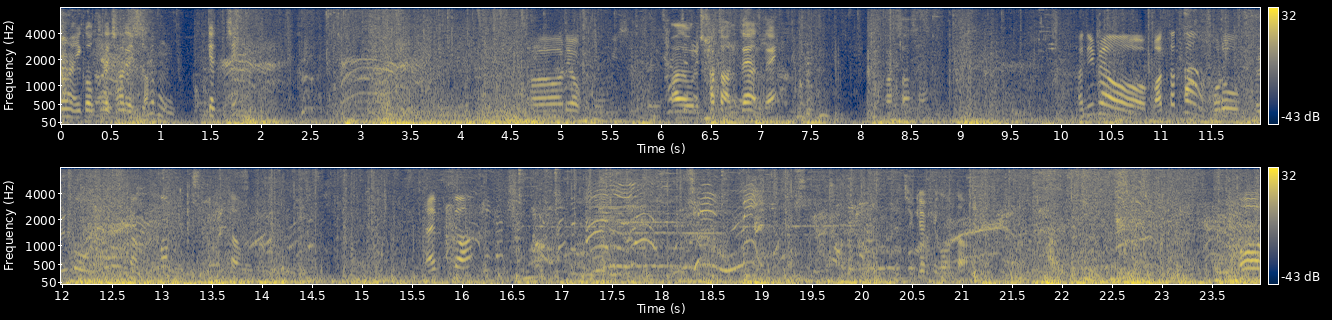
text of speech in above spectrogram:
아, 이거 자네 수령 있겠지? 자리야 공 있을 거야 아, 우리 자도 안 되는데. 맞서서. 아니면 맞다탕 걸어 걸고 그냥 공만 죽였다고. 라인 부자 직결 피고 온다 어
